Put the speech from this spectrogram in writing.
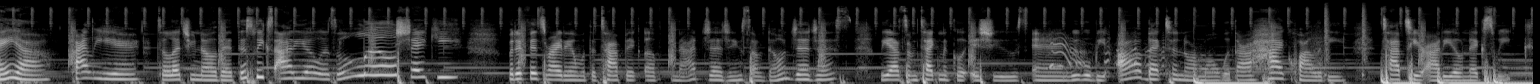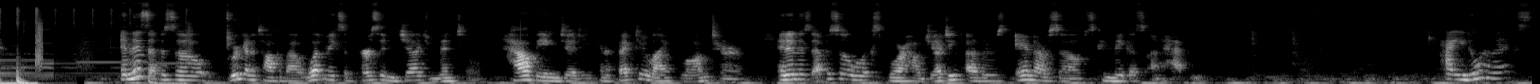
Hey y'all, Kylie here to let you know that this week's audio is a little shaky, but it fits right in with the topic of not judging, so don't judge us. We had some technical issues, and we will be all back to normal with our high quality, top tier audio next week. In this episode, we're going to talk about what makes a person judgmental, how being judgy can affect your life long term, and in this episode, we'll explore how judging others and ourselves can make us unhappy. How you doing, Lex?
